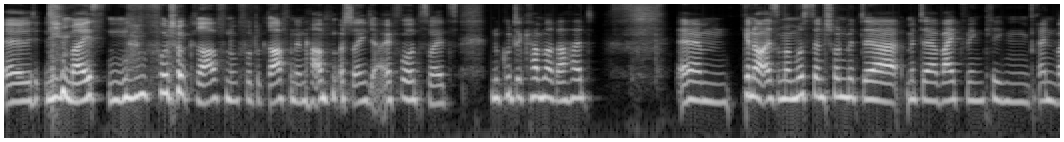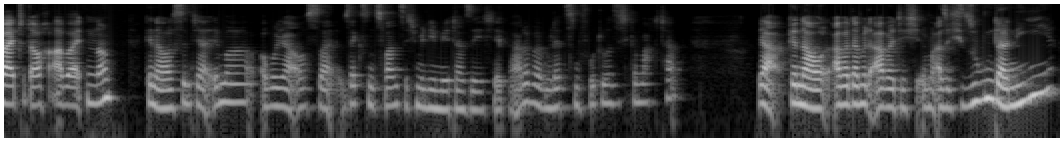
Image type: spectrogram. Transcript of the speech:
äh, die meisten Fotografen und Fotografinnen haben wahrscheinlich iPhones, weil es eine gute Kamera hat. Ähm, genau, also man muss dann schon mit der, mit der weitwinkligen Brennweite da auch arbeiten, ne? Genau, es sind ja immer, obwohl ja auch 26 mm sehe ich hier gerade beim letzten Foto, was ich gemacht habe. Ja, genau, aber damit arbeite ich immer. Also ich zoome da nie.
